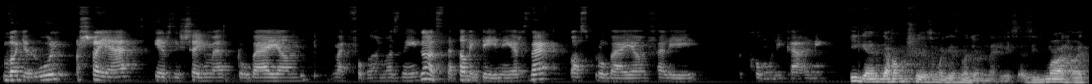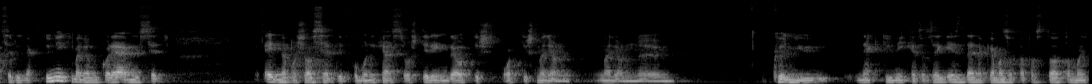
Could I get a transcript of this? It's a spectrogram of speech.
magyarul a saját érzéseimet próbáljam megfogalmazni, igaz? Tehát amit én érzek, azt próbáljam felé kommunikálni. Igen, de hangsúlyozom, hogy ez nagyon nehéz. Ez így marha egyszerűnek tűnik, meg amikor elmész egy egynapos asszertív kommunikációs tréningre, ott is, ott is nagyon, nagyon ö, könnyűnek tűnik ez az egész, de nekem az a tapasztalatom, hogy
